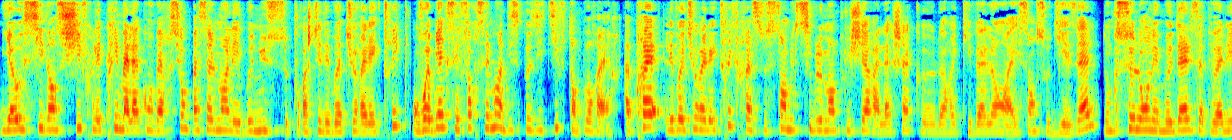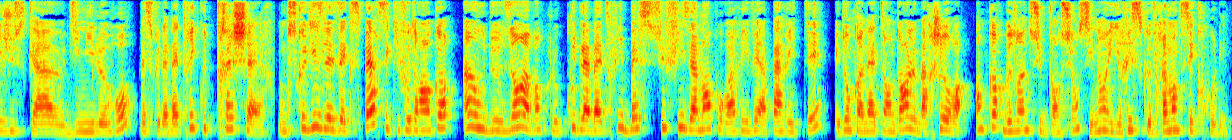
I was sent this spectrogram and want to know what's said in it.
il y a aussi dans ce chiffre les primes à la conversion, pas seulement les bonus pour acheter des voitures électriques. On voit bien que c'est forcément un dispositif temporaire. Après, les voitures électriques restent sensiblement plus chères à l'achat que leur équivalent à essence ou diesel. Donc selon les modèles, ça peut aller jusqu'à 10 euh, 000 euros parce que la batterie coûte très cher. Donc ce que disent les experts, c'est qu'il faudra encore un ou deux ans avant que le coût de la batterie baisse suffisamment pour arriver à parité. Et donc en attendant, le marché aura encore besoin de subventions, sinon il risque vraiment de s'écrouler.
